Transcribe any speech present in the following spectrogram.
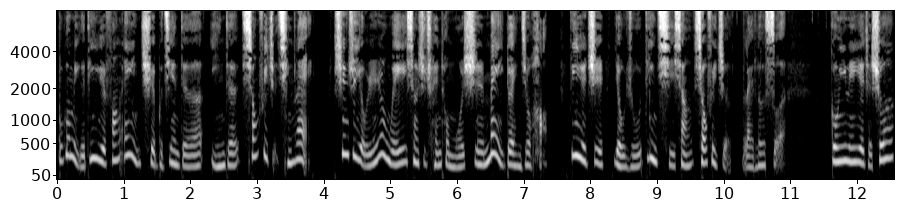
不过，每个订阅方案却不见得赢得消费者青睐。甚至有人认为，像是传统模式卖断就好，订阅制有如定期向消费者来勒索。供应链业者说，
